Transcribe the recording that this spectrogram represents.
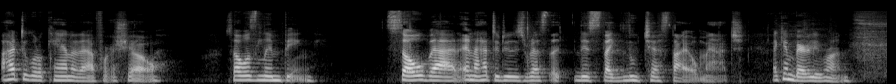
I had to go to Canada for a show, so I was limping so bad, and I had to do this rest this like lucha style match. I can barely run.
